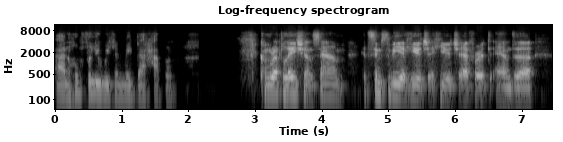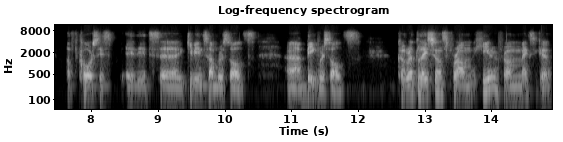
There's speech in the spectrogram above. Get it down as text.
and hopefully we can make that happen. Congratulations sam. It seems to be a huge a huge effort and uh, of course it's it's uh, giving some results uh, big results. Congratulations from here, from Mexico.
